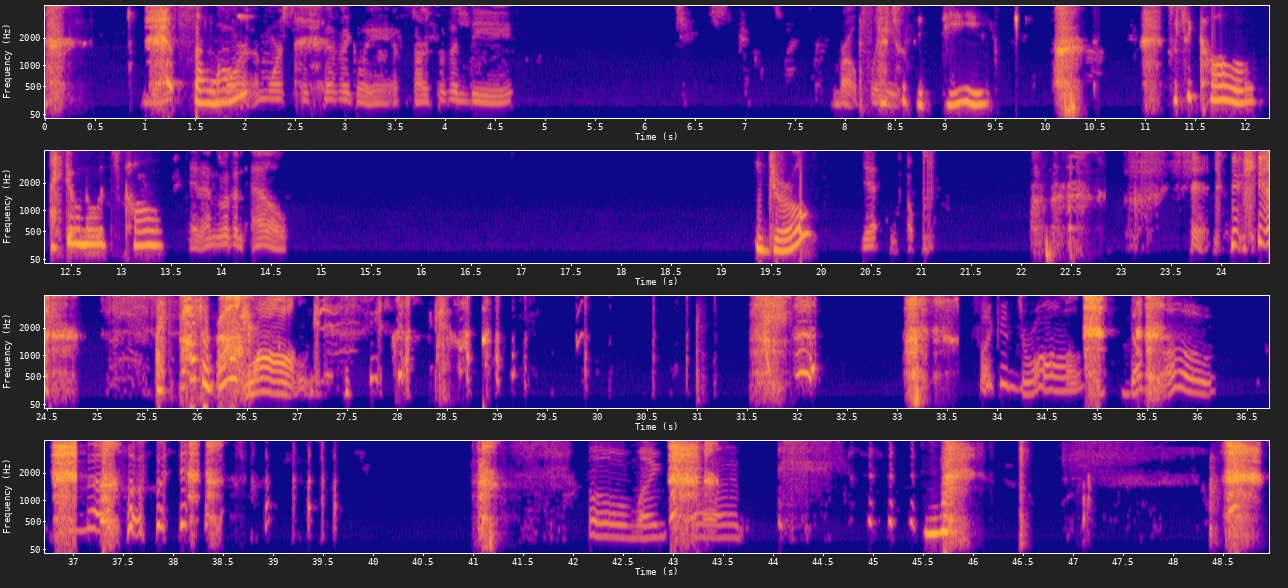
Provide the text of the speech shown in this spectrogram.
Yes. Salad? More more specifically, it starts with a D. Bro, It starts please. with a D. What's it called? I don't know what it's called. It ends with an L. Drool? Yeah. Oh. Shit. I spelled it wrong! Wrong. Fucking draw. Double O. No. oh my god.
